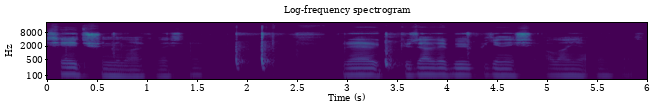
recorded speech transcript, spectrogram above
şey düşündüm arkadaşlar. Buraya güzel ve büyük bir geniş alan yapmak lazım.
